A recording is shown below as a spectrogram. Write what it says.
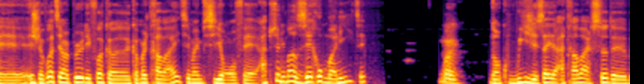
euh, je le vois, tu sais, un peu des fois comme, comme un travail, tu sais, même si on fait absolument zéro money, tu sais. Ouais. Donc oui, j'essaie à travers ça de,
